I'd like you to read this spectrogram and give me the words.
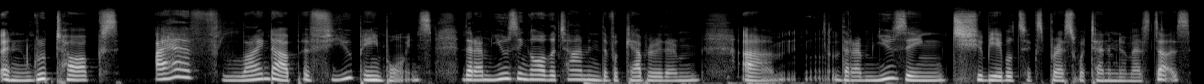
and group talks I have lined up a few pain points that I'm using all the time in the vocabulary that I'm um, that I'm using to be able to express what Tandem Nomads does.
